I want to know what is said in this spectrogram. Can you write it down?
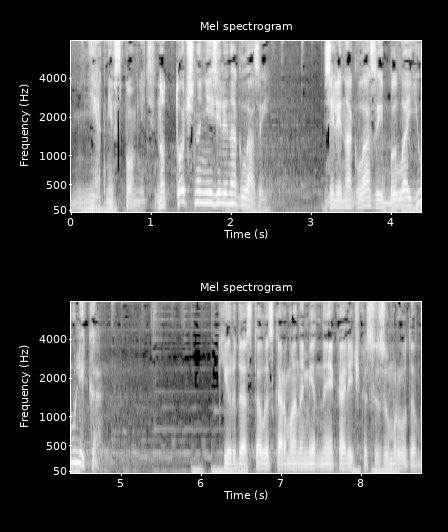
Нет, не вспомнить, но точно не зеленоглазый. Зеленоглазой была Юлика. Кир достал из кармана медное колечко с изумрудом,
